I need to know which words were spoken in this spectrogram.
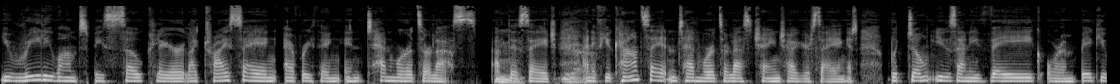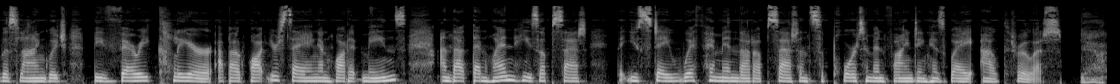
You really want to be so clear. Like try saying everything in ten words or less at mm. this age. Yeah. And if you can't say it in 10 words or less, change how you're saying it. But don't use any vague or ambiguous language. Be very clear about what you're saying and what it means. And that then when he's upset, that you stay with him in that upset and support him in finding his way out through it. Yeah.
